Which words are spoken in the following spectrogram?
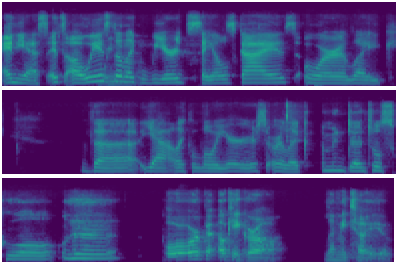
And yes, it's always We the like weird sales guys or like the yeah, like lawyers or like I'm in dental school. Or okay, girl, let me tell you.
